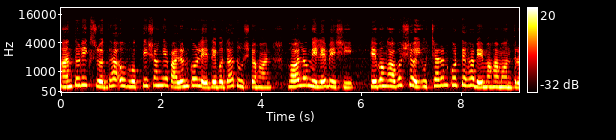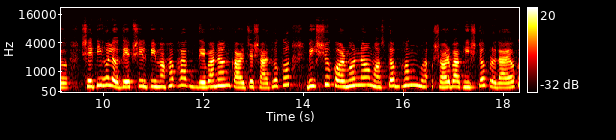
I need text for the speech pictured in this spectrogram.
আন্তরিক শ্রদ্ধা ও ভক্তির সঙ্গে পালন করলে দেবতা তুষ্ট হন ফলও মেলে বেশি। এবং অবশ্যই উচ্চারণ করতে হবে মহামন্ত্র। সেটি হল দেবশিল্পী মহাভাগ দেবানাং কার্য সাধক বিশ্বকর্মণ্য মস্তভ্যং সর্বাভীষ্ট প্রদায়ক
